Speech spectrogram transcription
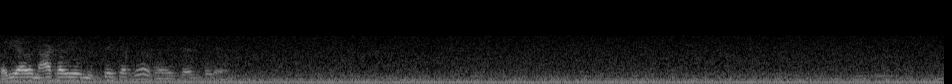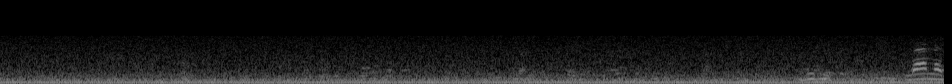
ફરી આવે, ના ખાવી એવો નિશ્ચય કરતો થાય આ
